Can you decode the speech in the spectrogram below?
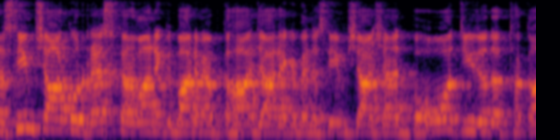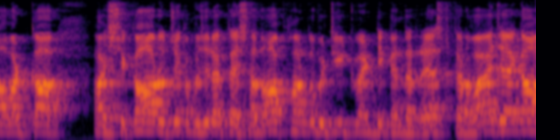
नसीम शाह को रेस्ट करवाने के बारे में अब कहा जा रहा है कि नसीम शाह शायद बहुत ही ज़्यादा थकावट का शिकार हो चुका मुझे लगता है शादाब खान को भी टी ट्वेंटी के अंदर रेस्ट करवाया जाएगा।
